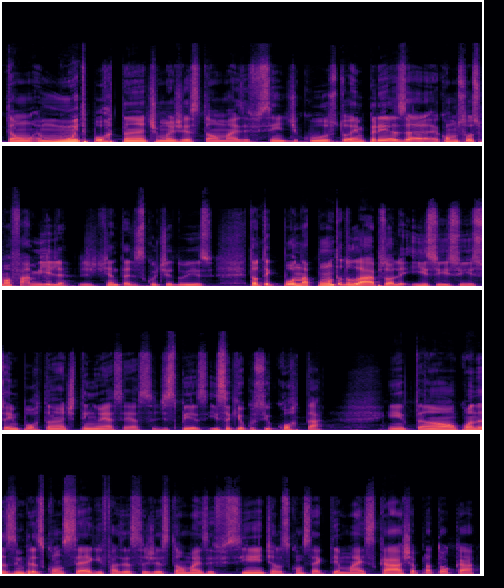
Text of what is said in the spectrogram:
Então é muito importante uma gestão mais eficiente de custo. A empresa é como se fosse uma família, a gente tinha até discutido isso. Então tem que pôr na ponta do lápis: olha, isso, isso, isso é importante, tenho essa e essa despesa, isso aqui eu consigo cortar. Então, quando as empresas conseguem fazer essa gestão mais eficiente, elas conseguem ter mais caixa para tocar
